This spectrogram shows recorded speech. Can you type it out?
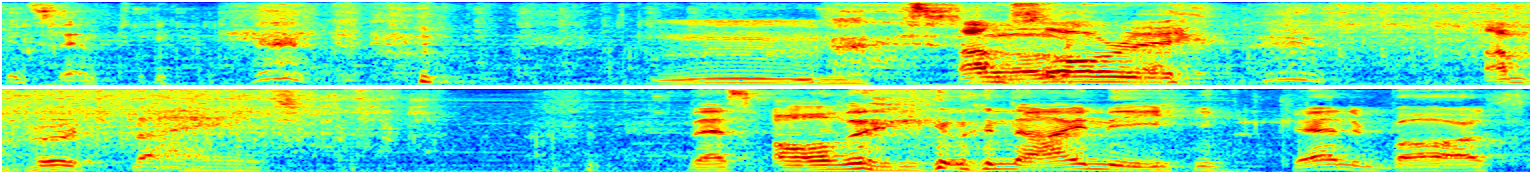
It's empty. Mmm. I'm sorry. I'm hurt bad. That's all the healing I need. Candy bars.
